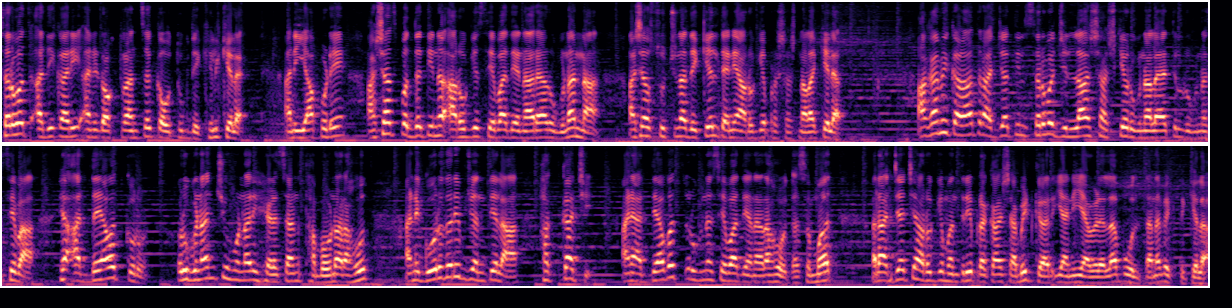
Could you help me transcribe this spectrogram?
सर्वच अधिकारी आणि डॉक्टरांचं कौतुक देखील केलंय. आणि यापुढे अशाच पद्धतीनं आरोग्य सेवा देणाऱ्या रुग्णांना अशा सूचना देखील त्यांनी आरोग्य प्रशासनाला केल्या. आगामी काळात राज्यातील सर्व जिल्हा शासकीय रुग्णालयातील रुग्णसेवा ह्या अद्ययावत करून रुग्णांची होणारी हेळसांड थांबवणार आहोत आणि गोरगरीब जनतेला हक्काची आणि अद्ययावत रुग्णसेवा देणार आहोत असं मत राज्याचे आरोग्यमंत्री प्रकाश आंबेडकर यांनी यावेळेला बोलताना व्यक्त केलं.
